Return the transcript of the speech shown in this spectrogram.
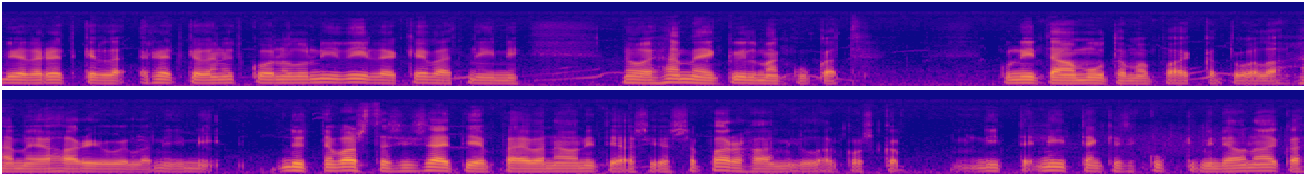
vielä retkellä, retkellä, nyt kun on ollut niin viileä kevät, niin, niin noin Hämeen kylmäkukat, kun niitä on muutama paikka tuolla Hämeen harjuilla, niin, niin nyt ne vasta siis äitien päivänä on itse asiassa parhaimmillaan, koska niiden, niidenkin se kukkiminen on aika,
